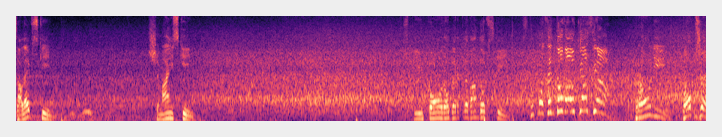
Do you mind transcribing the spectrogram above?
Zalewski. Szymański. Z piłką Robert Lewandowski. Stuprocentowa okazja! Broni. Dobrze.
